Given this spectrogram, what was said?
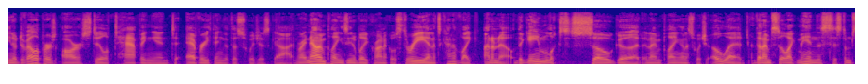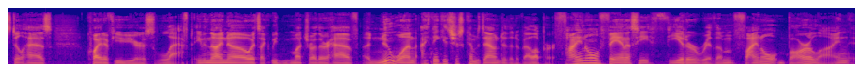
you know, developers are still tapping into everything that the Switch has got. And right now I'm playing Xenoblade Chronicles 3, and it's kind of like, I don't know, the game looks so good, and I'm playing on a Switch OLED that I'm still like, man, this system still has quite a few years left. Even though I know it's like we'd much rather have a new one, I think it just comes down to the developer. Final Fantasy Theatrhythm Final Bar Line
